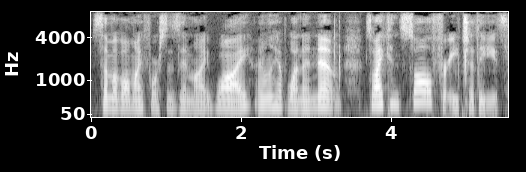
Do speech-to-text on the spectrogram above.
Sum of all my forces in my y, I only have one unknown. So I can solve for each of these.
